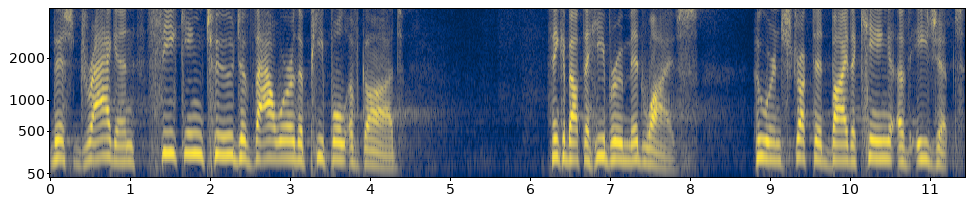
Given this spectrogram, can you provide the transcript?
this dragon seeking to devour the people of God. Think about the Hebrew midwives who were instructed by the king of Egypt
